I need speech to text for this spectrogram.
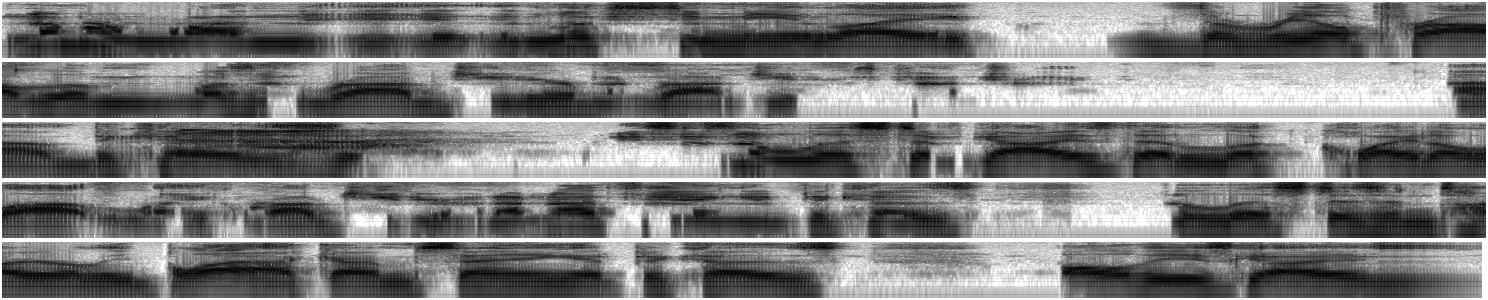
Number one, it, it looks to me like the real problem wasn't Rob Jeter, but Rob Jeter's contract, um, because Ah, this is a list of guys that look quite a lot like Rob Jeter. And I'm not saying it because the list is entirely black. I'm saying it because all these guys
